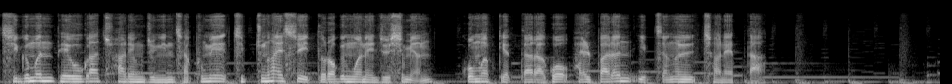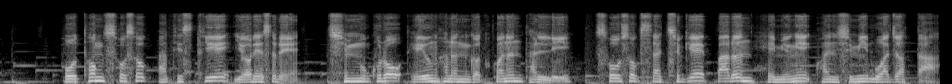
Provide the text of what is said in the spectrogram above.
지금은 배우가 촬영 중인 작품에 집중할 수 있도록 응원해주시면 고맙겠다라고 발빠른 입장을 전했다. 보통 소속 아티스트의 열애설에 침묵으로 대응하는 것과는 달리 소속사 측의 빠른 해명에 관심이 모아졌다.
